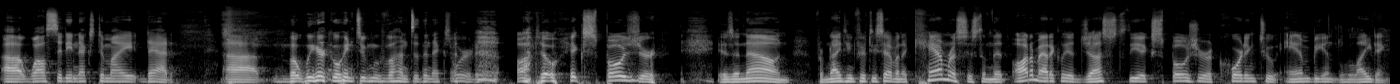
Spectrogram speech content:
uh, while sitting next to my dad. Uh, but we are going to move on to the next word. Auto exposure is a noun from 1957, a camera system that automatically adjusts the exposure according to ambient lighting.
